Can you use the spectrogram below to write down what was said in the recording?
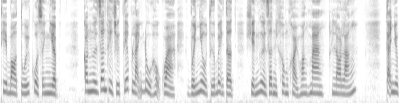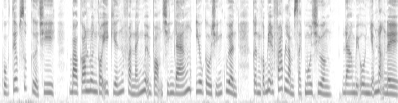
thì bỏ túi của doanh nghiệp. Còn người dân thì trực tiếp lãnh đủ hậu quả với nhiều thứ bệnh tật khiến người dân không khỏi hoang mang, lo lắng. Tại nhiều cuộc tiếp xúc cử tri, bà con luôn có ý kiến phản ánh nguyện vọng chính đáng, yêu cầu chính quyền cần có biện pháp làm sạch môi trường đang bị ô nhiễm nặng nề,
